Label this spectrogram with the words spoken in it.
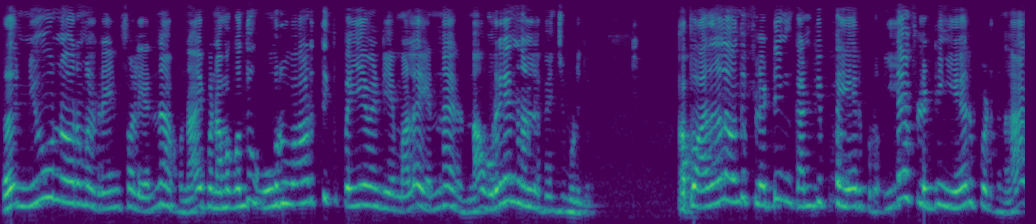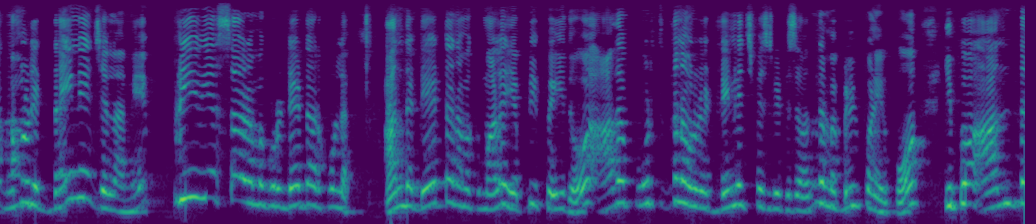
அதாவது நியூ நார்மல் ரெயின்ஃபால் என்ன அப்படின்னா இப்ப நமக்கு வந்து ஒரு வாரத்துக்கு பெய்ய வேண்டிய மழை என்ன இருக்குன்னா ஒரே நாள்ல பெஞ்சு முடிஞ்சிடும். அப்போ அதனால வந்து ஃபிளட்டிங் கண்டிப்பா ஏற்படும். ஏன் ஃபிளட்டிங் ஏற்படுதுன்னா நம்மளுடைய ட்ரைனேஜ் எல்லாமே ப்ரீவியஸா நமக்கு ஒரு டேட்டா இருக்கும்ல அந்த டேட்டா நமக்கு மழை எப்படி பெய்யுதோ அதை பொறுத்து தான் நம்மளோட ட்ரைனேஜ் ஃபெசிலிட்டிஸை வந்து நம்ம பில்ட் பண்ணியிருப்போம் இப்போ அந்த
